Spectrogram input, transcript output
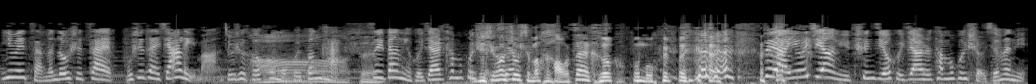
因为咱们都是在不是在家里嘛，就是和父母会分开，所以当你回家，他们会你是要说什么？好在和父母会分开？对啊，因为这样你春节回家的时候，他们会首先问你，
